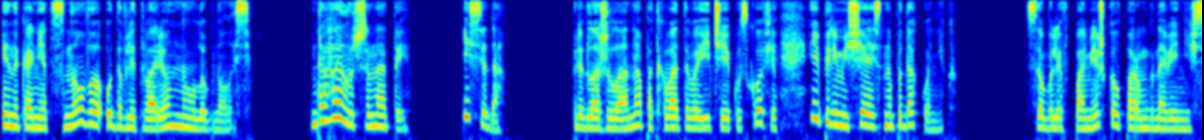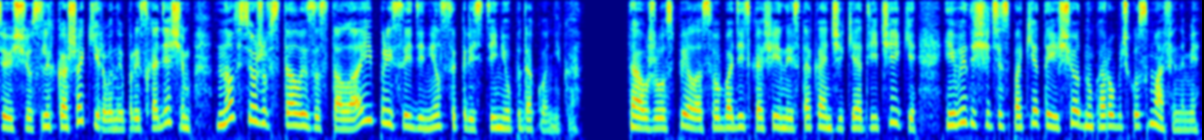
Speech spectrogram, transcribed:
и, наконец, снова удовлетворенно улыбнулась. «Давай лучше на «ты». И сюда», — предложила она, подхватывая ячейку с кофе и перемещаясь на подоконник. Соболев помешкал пару мгновений, все еще слегка шокированный происходящим, но все же встал из-за стола и присоединился к Кристине у подоконника. Та уже успела освободить кофейные стаканчики от ячейки и вытащить из пакета еще одну коробочку с маффинами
